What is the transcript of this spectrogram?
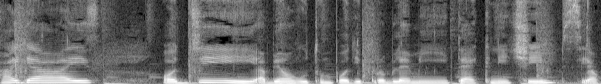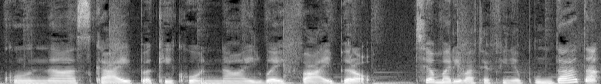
Hi guys! Oggi abbiamo avuto un po' di problemi tecnici sia con uh, Skype che con uh, il wifi, però siamo arrivati a fine puntata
